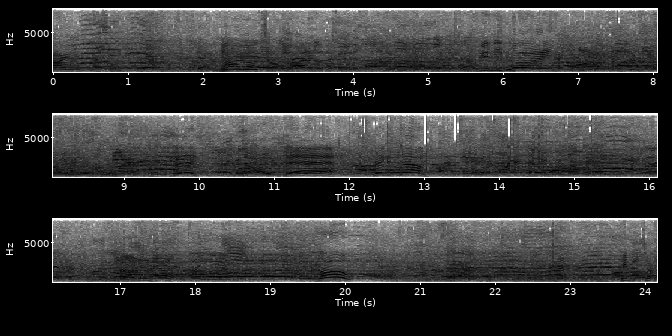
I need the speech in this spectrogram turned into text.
Who's Harry wrestling? I know this is. Unique boy. Finish. Yeah. Break him down. Alright, adjust. Low. Keep the turn.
